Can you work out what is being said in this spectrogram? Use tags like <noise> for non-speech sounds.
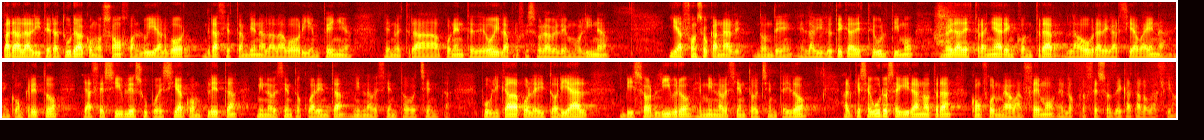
para la literatura como son Juan Luis Albor, gracias también a la labor y empeño de nuestra ponente de hoy, la profesora Belén Molina, y Alfonso Canales, donde en la biblioteca de este último no era de extrañar encontrar la obra de García Baena, en concreto ya accesible su poesía completa 1940-1980, publicada por la editorial Visor Libro en 1982, al que seguro seguirán otras conforme avancemos en los procesos de catalogación.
